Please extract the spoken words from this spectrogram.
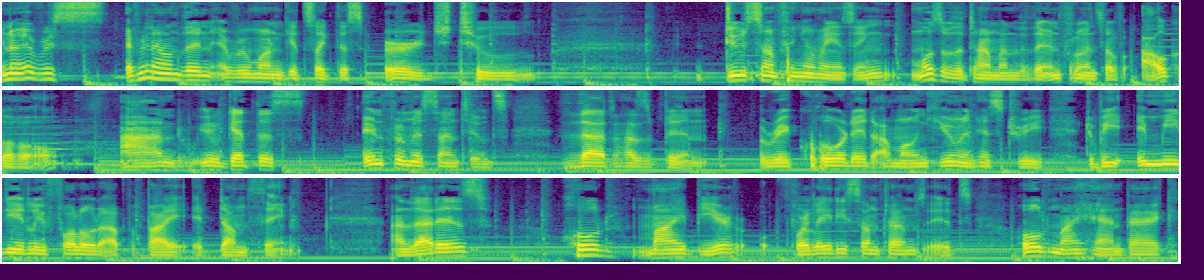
you know, every every now and then, everyone gets like this urge to do something amazing. Most of the time, under the influence of alcohol, and you get this infamous sentence that has been recorded among human history to be immediately followed up by a dumb thing, and that is hold my beer. For ladies, sometimes it's hold my handbag,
